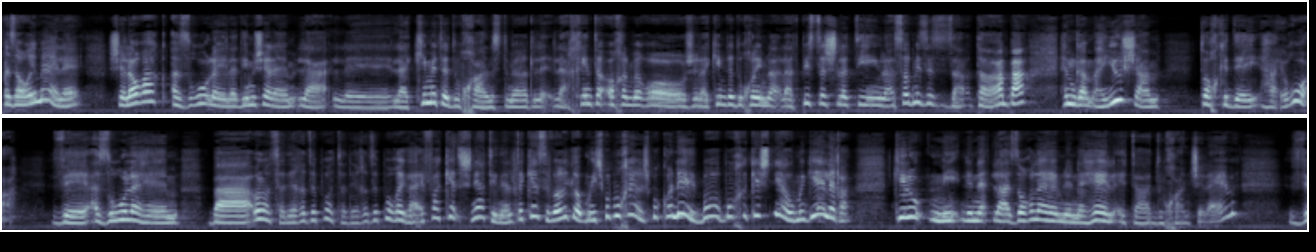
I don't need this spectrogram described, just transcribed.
אז ההורים האלה, שלא רק עזרו לילדים שלהם לה, לה, להקים את הדוכן, זאת אומרת להכין את האוכל מראש, להקים את הדוכנים, להדפיס את השלטים, לעשות מזה את הרמפה, הם גם היו שם תוך כדי האירוע. ועזרו להם ב... או לא, תסדר את זה פה, תסדר את זה פה, רגע, איפה הכסף? שנייה, תנהל את הכסף, לא רגע, יש פה מוכר, יש פה קונה, בוא, בוא חכה שנייה, הוא מגיע אליך. כאילו, נ... לעזור להם לנהל את הדוכן שלהם. ו...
